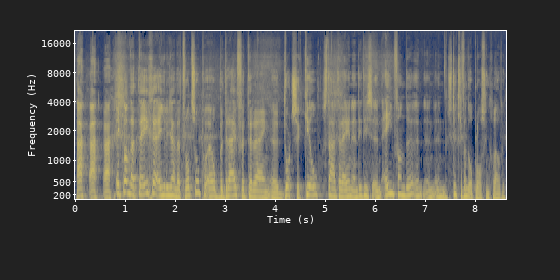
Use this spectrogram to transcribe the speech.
ik kwam daar tegen en jullie zijn daar trots op. Uh, op bedrijventerrein uh, Dortse Kil staat er een. En dit is een, een van de, een, een, stukje van de oplossing, geloof ik.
